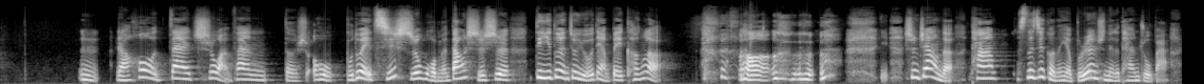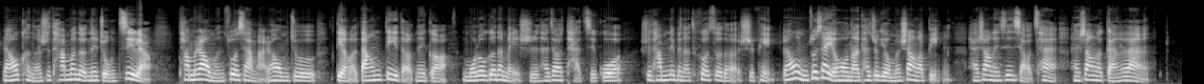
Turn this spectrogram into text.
嗯。然后在吃晚饭的时候，不对，其实我们当时是第一顿就有点被坑了。啊 是这样的，他司机可能也不认识那个摊主吧，然后可能是他们的那种伎俩，他们让我们坐下嘛，然后我们就点了当地的那个摩洛哥的美食，它叫塔吉锅，是他们那边的特色的食品。然后我们坐下以后呢，他就给我们上了饼，还上了一些小菜，还上了橄榄。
